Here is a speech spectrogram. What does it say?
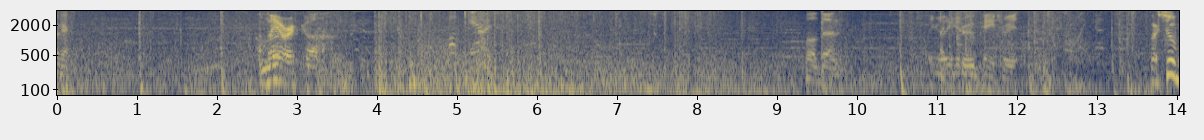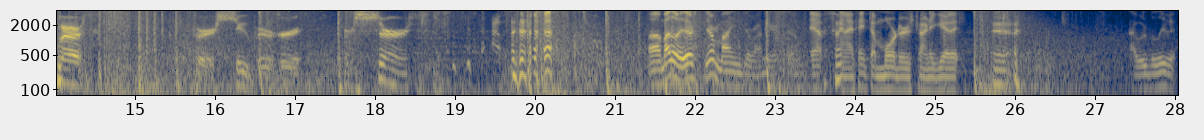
Okay. America. Fuck yeah. Nice. Well done. Like a true patriot. For Super For super Earth. For er, er, Surf. Um, by the way, there's there are mines around here, so Yep. think- And I think the mortar's trying to get it. Yeah. I would believe it.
